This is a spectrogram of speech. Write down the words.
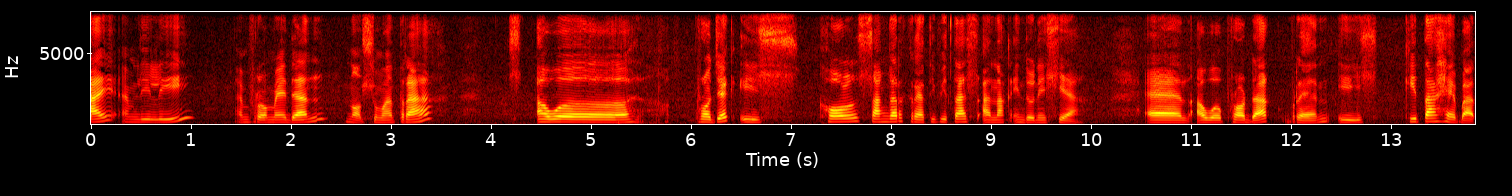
Hi, I'm Lily. I'm from Medan, North Sumatra. Our project is called Sanggar Kreativitas Anak Indonesia. And our product brand is Kita Hebat.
